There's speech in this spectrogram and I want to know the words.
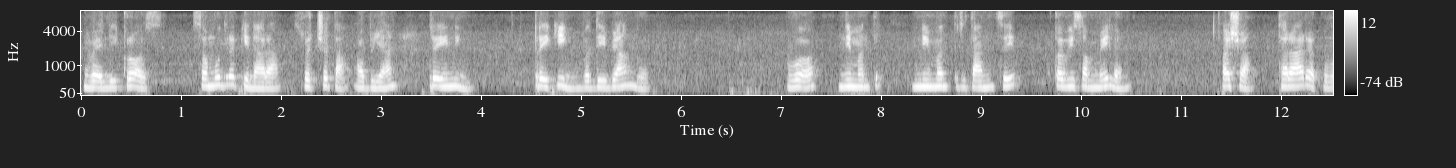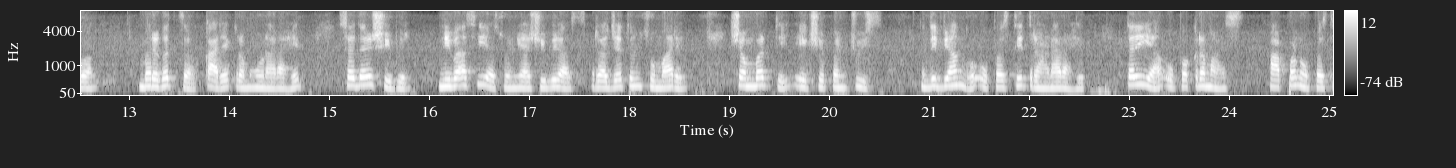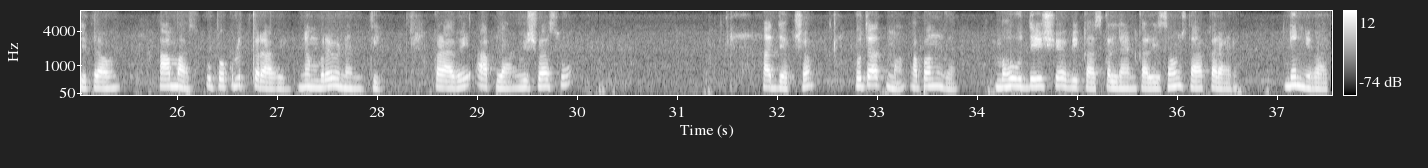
व्हॅली क्रॉस समुद्रकिनारा स्वच्छता अभियान ट्रेनिंग ट्रेकिंग व दिव्यांग व निमंत्र निमंत्रितांचे कवी संमेलन. अशा थरारक व भरगच्च कार्यक्रम होणार आहेत. सदर शिबिर निवासी असून या शिबिरास राज्यातून सुमारे शंभर ते एकशे पंचवीस दिव्यांग उपस्थित राहणार आहेत. तर या उपक्रमास आपण उपस्थित राहून आम्हास उपकृत करावे नम्र विनंती. कळावे आपला विश्वासू अध्यक्ष हुतात्मा अपंग बहुउद्देशीय विकास कल्याणकारी संस्था कराड. धन्यवाद.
